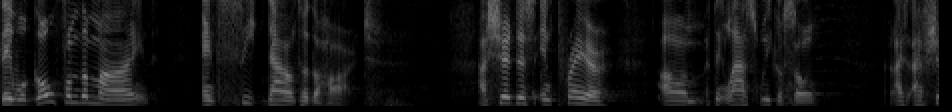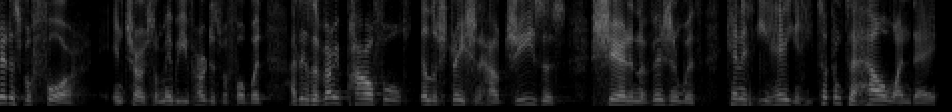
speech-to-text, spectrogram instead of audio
they will go from the mind and seep down to the heart. I shared this in prayer, um, I think last week or so. I, have shared this before in church, so maybe you've heard this before, but I think it's a very powerful illustration how Jesus shared in a vision with Kenneth E. Hagin. He took him to hell one day.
